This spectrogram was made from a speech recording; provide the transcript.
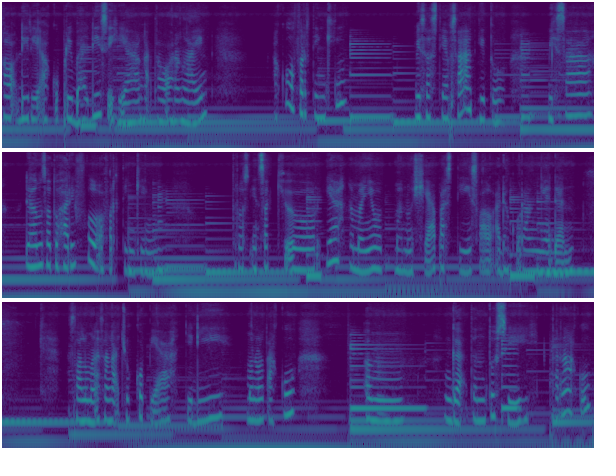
kalau diri aku pribadi sih ya nggak tahu orang lain aku overthinking bisa setiap saat gitu. Bisa dalam satu hari full overthinking terus insecure ya namanya manusia pasti selalu ada kurangnya dan selalu merasa nggak cukup ya. Jadi menurut aku nggak um, tentu sih. Karena aku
